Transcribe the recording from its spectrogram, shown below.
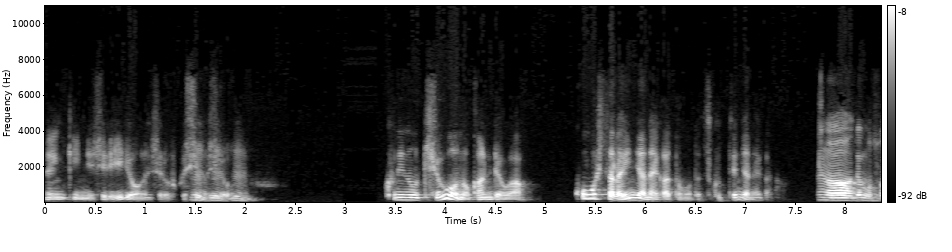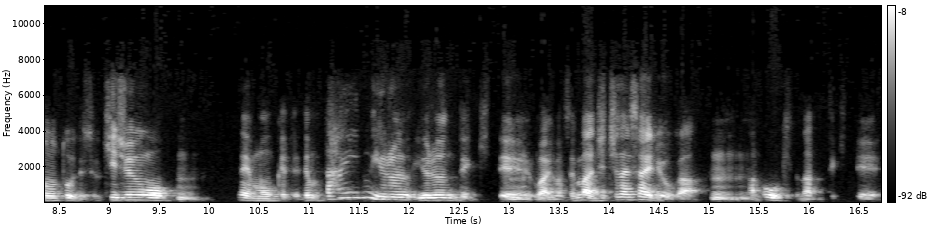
年金にしろ医療にしろ福祉にしろ、うんうんうん国の中央の官僚がこうしたらいいんじゃないかと思って作ってんじゃないかああでもその通りですよ。基準をな。うんね、設けて、でもだいぶゆる緩んできてはいますね。まあ自治体裁量がうんうんあ大きくなってきて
